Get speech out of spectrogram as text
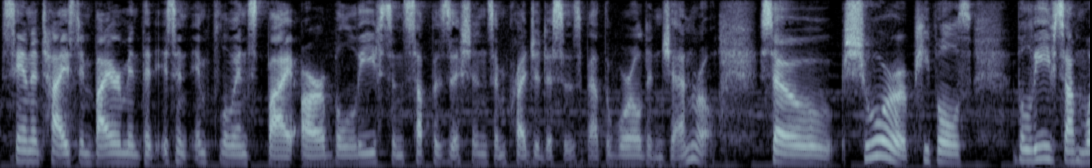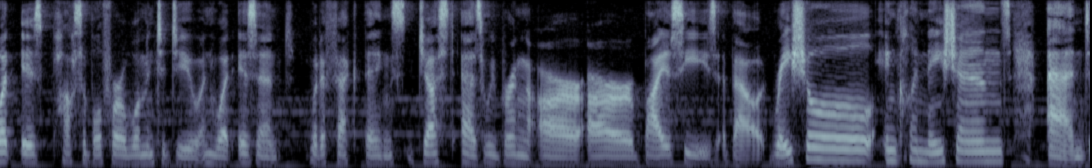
sanitized environment that isn't influenced by our beliefs and suppositions and prejudices about the world in general. So, sure, people's beliefs on what is possible for a woman to do and what isn't would affect things just as we bring our our biases about racial inclinations and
